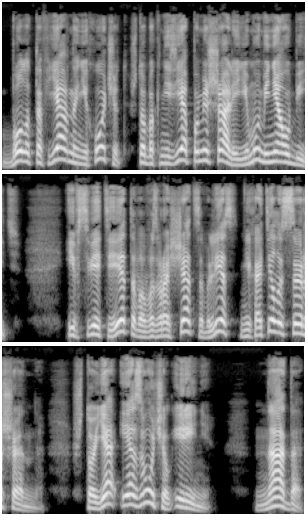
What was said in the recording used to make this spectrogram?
Болотов явно не хочет, чтобы князья помешали ему меня убить и в свете этого возвращаться в лес не хотелось совершенно, что я и озвучил Ирине. «Надо!»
